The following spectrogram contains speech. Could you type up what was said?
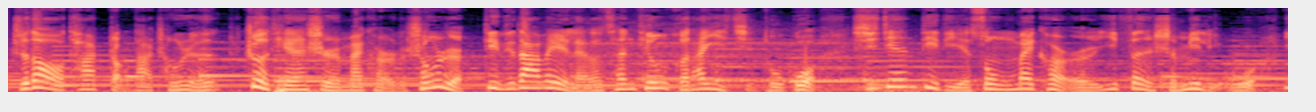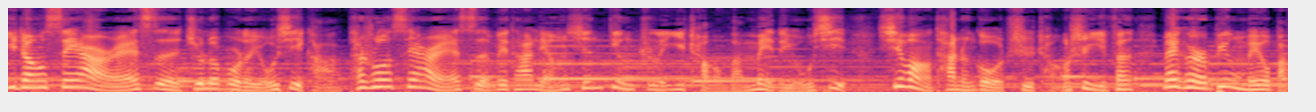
直到他长。长大成人，这天是迈克尔的生日，弟弟大卫来到餐厅和他一起度过。席间，弟弟送迈克尔一份神秘礼物，一张 CRS 俱乐部的游戏卡。他说 CRS 为他量身定制了一场完美的游戏，希望他能够去尝试一番。迈克尔并没有把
